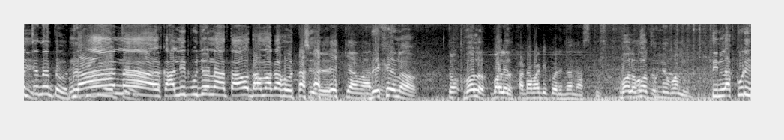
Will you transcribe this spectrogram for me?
হচ্ছে না তো? না না কালী পুজো না তাও ধামাকা হচ্ছে। দেখে নাও। তো বলো বলো। ফাটাফাটি করে দেন আজকে। বলো কত? বলো তিন লাখ কুড়ি?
